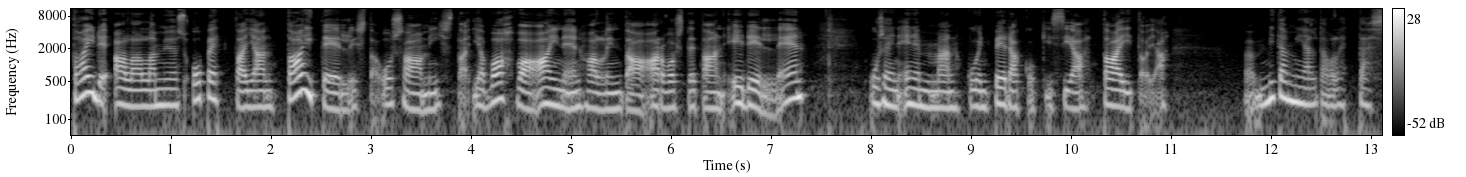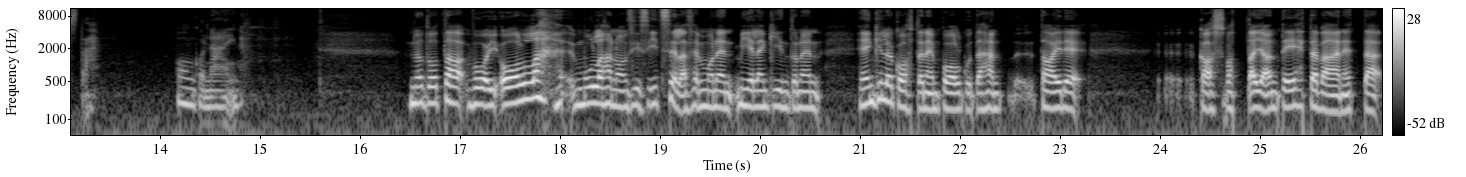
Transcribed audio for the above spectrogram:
taidealalla myös opettajan taiteellista osaamista ja vahvaa aineenhallintaa arvostetaan edelleen, usein enemmän kuin pedagogisia taitoja. Mitä mieltä olet tästä? Onko näin? No tota, voi olla. Mullahan on siis itsellä semmoinen mielenkiintoinen henkilökohtainen polku tähän taidekasvattajan tehtävään, että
